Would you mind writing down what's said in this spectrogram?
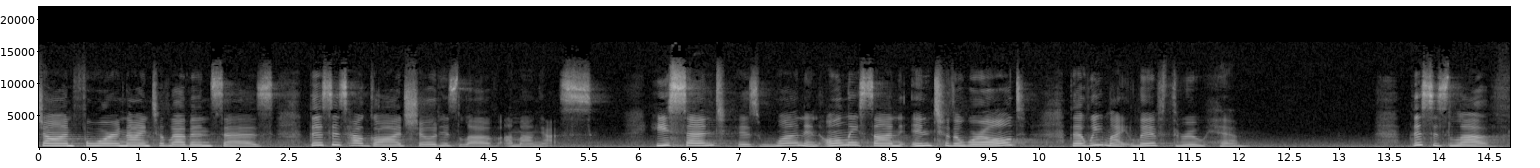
John 4 9 to 11 says, This is how God showed his love among us. He sent his one and only Son into the world that we might live through him. This is love,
